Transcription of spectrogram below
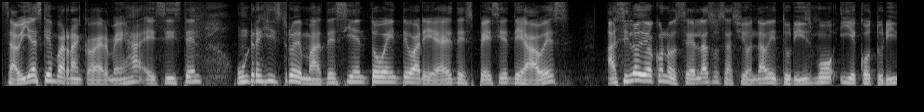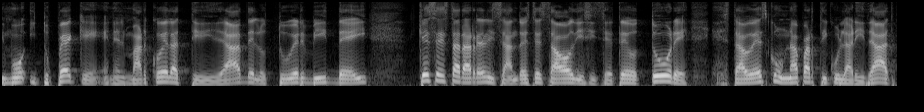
¿Sabías que en Barranca Bermeja existen un registro de más de 120 variedades de especies de aves? Así lo dio a conocer la Asociación de Aviturismo y Ecoturismo Itupeque en el marco de la actividad del October Bee Day que se estará realizando este sábado 17 de octubre, esta vez con una particularidad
